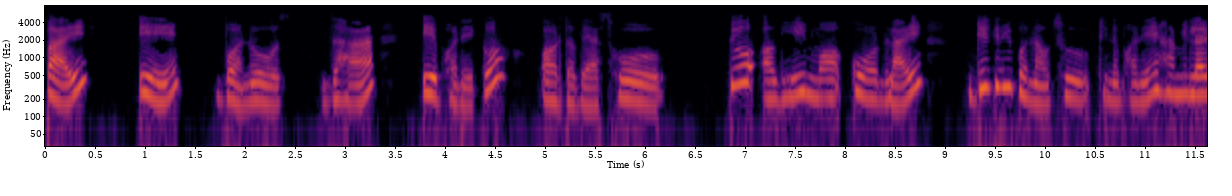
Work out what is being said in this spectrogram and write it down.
पाई a बनोस् जहाँ a भनेको अर्धव्यास हो। त्यो अघि म कोणलाई डिग्री बनाउँछु किनभने हामीलाई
